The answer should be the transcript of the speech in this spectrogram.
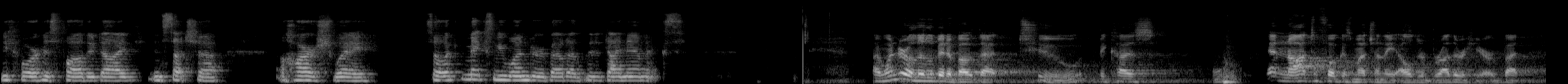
before his father died in such a, a harsh way? So it makes me wonder about the dynamics. I wonder a little bit about that too, because we tend not to focus much on the elder brother here, but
